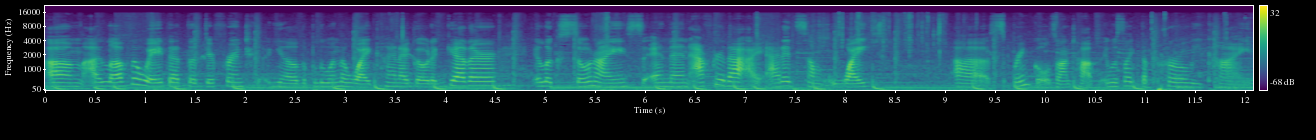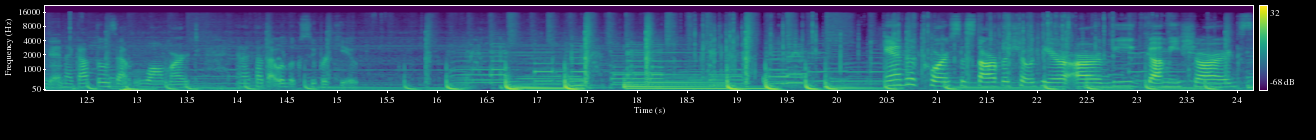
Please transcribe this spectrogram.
um, I love the way that the different, you know, the blue and the white kind of go together. It looks so nice. And then after that I added some white uh, sprinkles on top. It was like the pearly kind, and I got those at Walmart, and I thought that would look super cute. And of course, the star of the show here are the gummy sharks.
